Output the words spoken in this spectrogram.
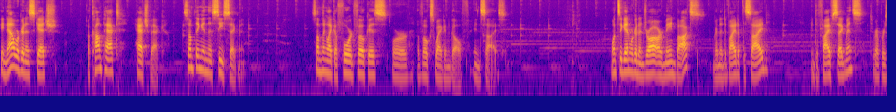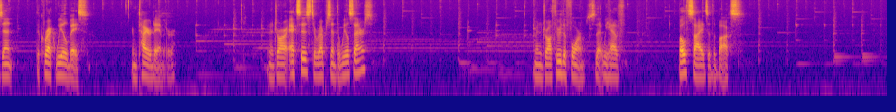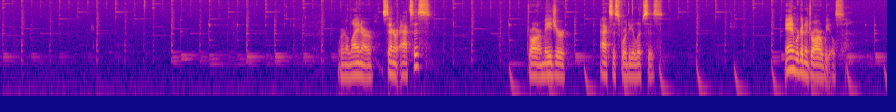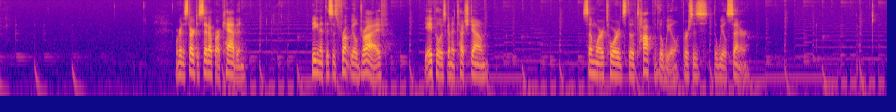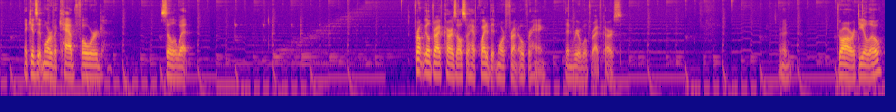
Okay, now we're going to sketch a compact hatchback, something in the C segment. Something like a Ford Focus or a Volkswagen Golf in size. Once again, we're going to draw our main box. We're going to divide up the side into five segments to represent the correct wheelbase, and tire diameter. We're going to draw our X's to represent the wheel centers. I'm going to draw through the form so that we have both sides of the box. We're going to line our center axis, draw our major axis for the ellipses, and we're going to draw our wheels. We're going to start to set up our cabin being that this is front wheel drive, the A-pillar is going to touch down somewhere towards the top of the wheel versus the wheel center. That gives it more of a cab forward silhouette. Front wheel drive cars also have quite a bit more front overhang than rear wheel drive cars. I'm going to draw our DLO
